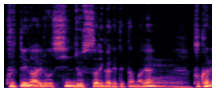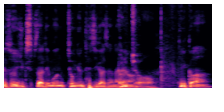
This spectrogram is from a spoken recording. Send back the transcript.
그때 나이로 신주 살인가 됐단 말이야. 음. 북한에서 60살이면 정년퇴직 하잖아요. 그렇죠. 그러니까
